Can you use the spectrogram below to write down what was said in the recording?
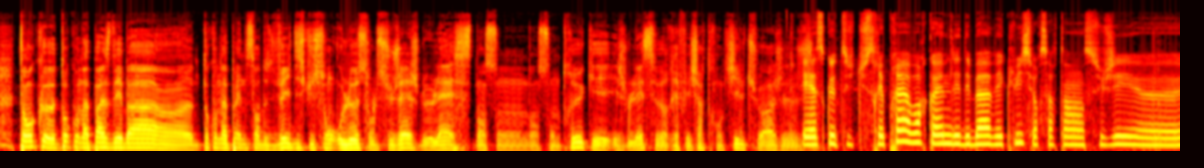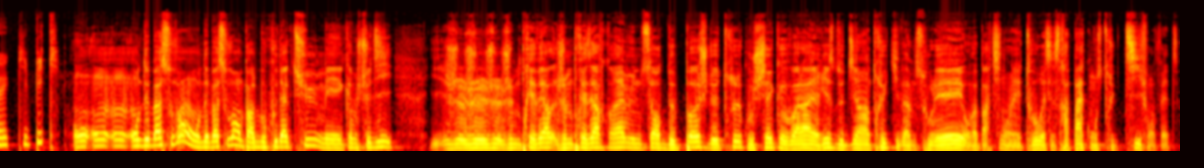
tant que tant qu'on n'a pas ce débat, hein, tant qu'on n'a pas une sorte de vieille discussion houleuse sur le sujet, je le laisse dans son dans son truc et, et je le laisse réfléchir tranquille, tu vois. Je, je- Et est-ce que tu, tu serais prêt à avoir quand même des débats avec lui sur certains sujets euh, qui piquent? On, on, on- on débat souvent, on débat souvent, on parle beaucoup d'actu, mais comme je te dis, je, je, je, je me préserve, je me préserve quand même une sorte de poche de trucs où je sais que voilà, il risque de dire un truc qui va me saouler, et on va partir dans les tours et ce sera pas constructif en fait.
